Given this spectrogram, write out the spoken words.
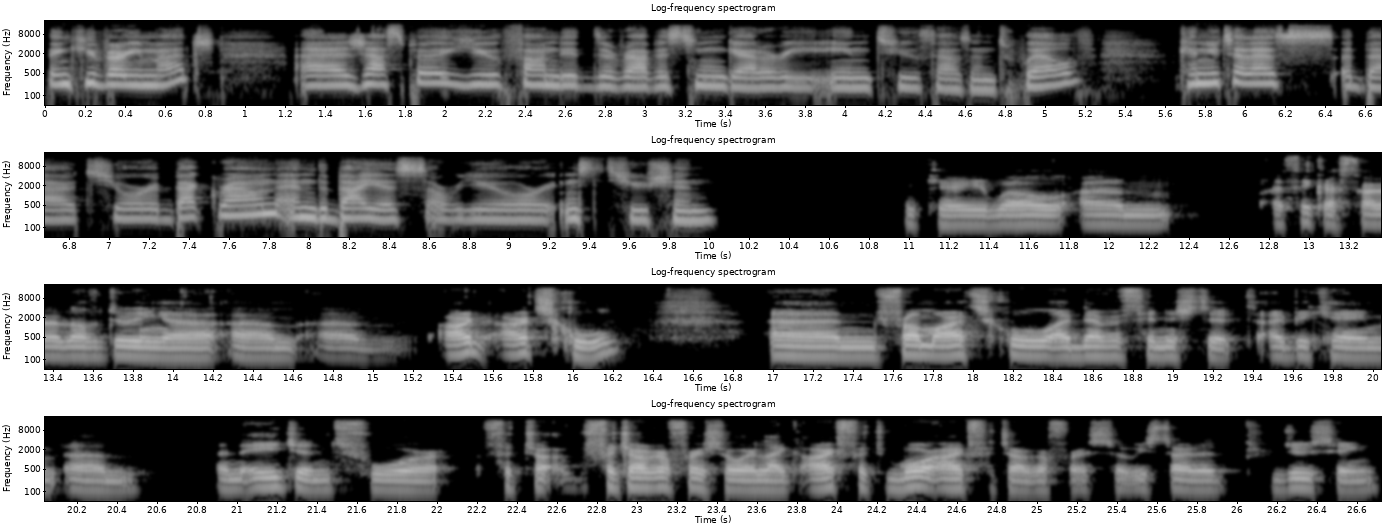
Thank you very much. Uh, Jasper, you founded the Ravestijn Gallery in 2012. Can you tell us about your background and the bias of your institution? Okay, well, um, I think I started off doing a um, um, art art school and from art school, I never finished it. I became um, an agent for photo- photographers or like art, more art photographers. So we started producing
